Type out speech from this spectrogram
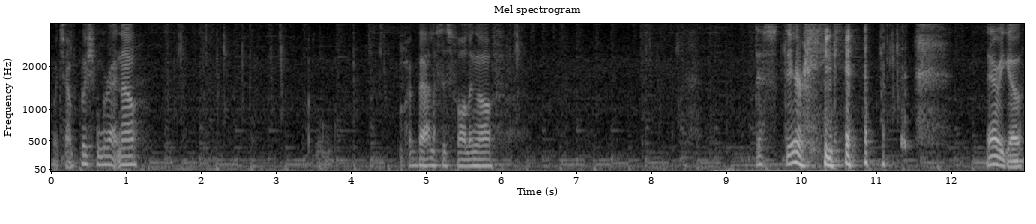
which I'm pushing right now. My ballast is falling off. The steering. there we go.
